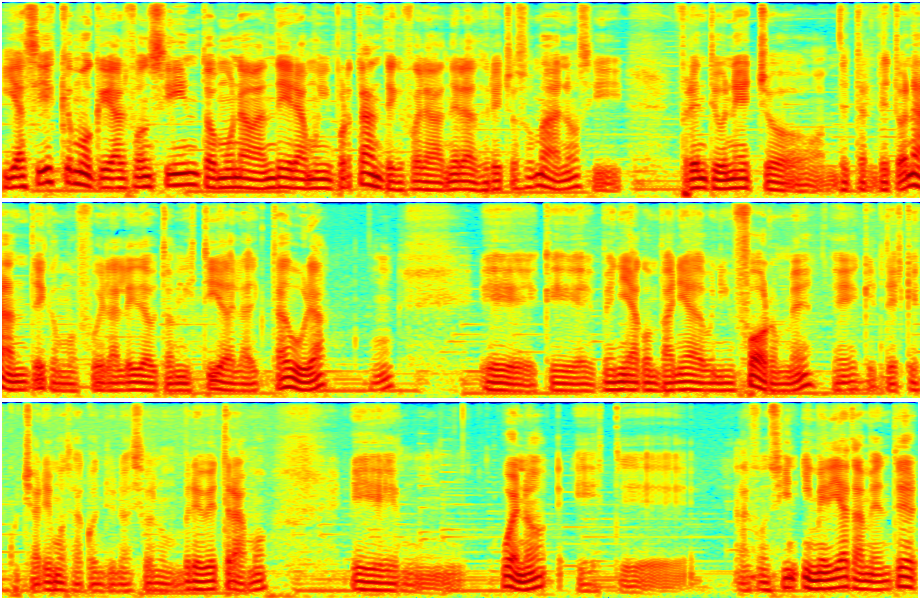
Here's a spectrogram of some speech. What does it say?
Y así es como que Alfonsín tomó una bandera muy importante, que fue la bandera de los derechos humanos, y frente a un hecho detonante, como fue la ley de autoamnistía de la dictadura, eh, que venía acompañada de un informe, eh, que, del que escucharemos a continuación un breve tramo, eh, bueno, este, Alfonsín inmediatamente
